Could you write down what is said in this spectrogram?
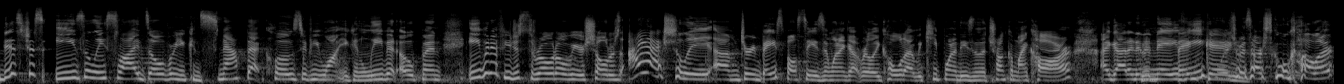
This just easily slides over. You can snap that closed if you want. You can leave it open. Even if you just throw it over your shoulders. I actually, um, during baseball season, when it got really cold, I would keep one of these in the trunk of my car. I got it in a Good navy, which was our school color.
